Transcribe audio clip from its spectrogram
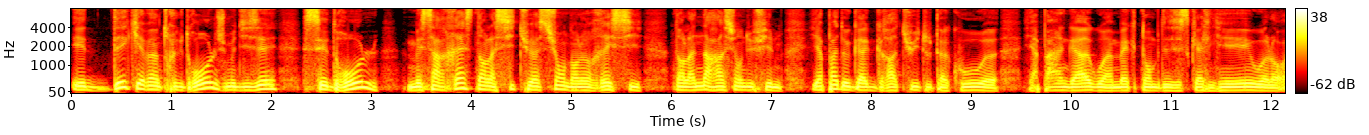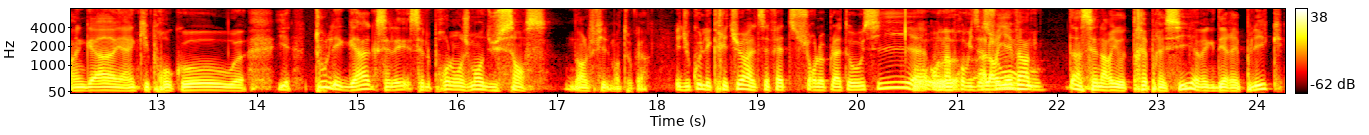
Et dès qu'il y avait un truc drôle, je me disais, c'est drôle, mais ça reste dans la situation, dans le récit, dans la narration du film. Il n'y a pas de gag gratuit tout à coup. euh, Il n'y a pas un gag où un mec tombe des escaliers, ou alors un gars, a un quiproquo. Ou, euh, tous les gags, c'est le prolongement du sens dans le film, en tout cas. Et du coup, l'écriture, elle s'est faite sur le plateau aussi, euh, en improvisation alors, il y avait un- ou- un scénario très précis avec des répliques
